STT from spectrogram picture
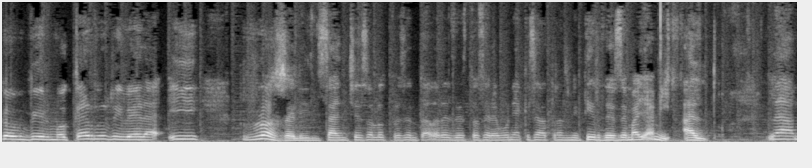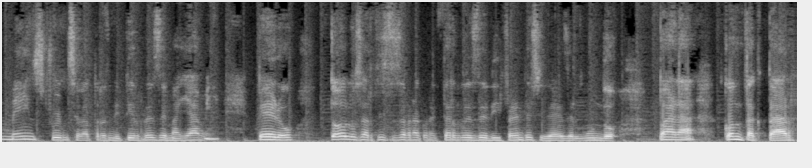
confirmo, Carlos Rivera y Roselyn Sánchez son los presentadores de esta ceremonia que se va a transmitir desde Miami, alto. La mainstream se va a transmitir desde Miami, pero todos los artistas se van a conectar desde diferentes ciudades del mundo para contactar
